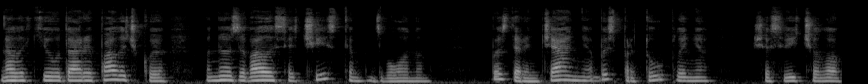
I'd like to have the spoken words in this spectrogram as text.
На легкі удари паличкою вони озивалися чистим дзвоном, без деренчання, без притуплення, що свідчило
